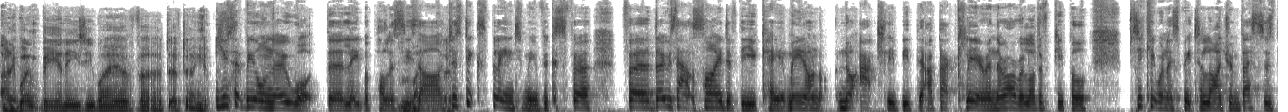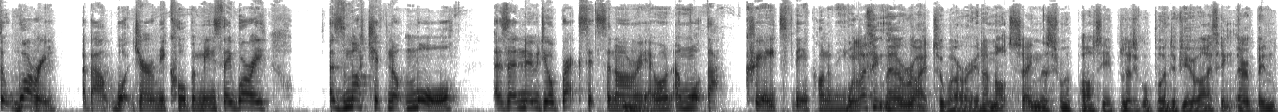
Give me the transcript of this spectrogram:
And it won't be an easy way of, uh, of doing it. You said we all know what the Labour policies Might are. Just explain to me, because for, for those outside of the UK, it may not, not actually be that, that clear. And there are a lot of people, particularly when I speak to larger investors, that worry about what Jeremy Corbyn means. They worry as much, if not more, as a no deal Brexit scenario and, and what that creates for the economy. Well, I think they're right to worry, and I'm not saying this from a party political point of view. I think there have been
